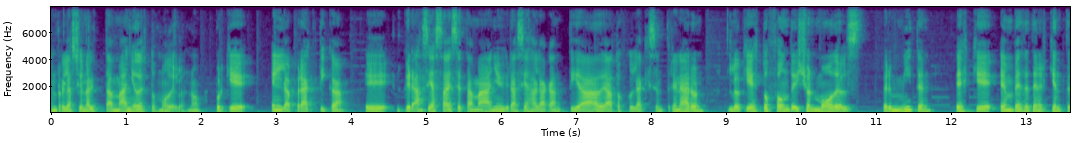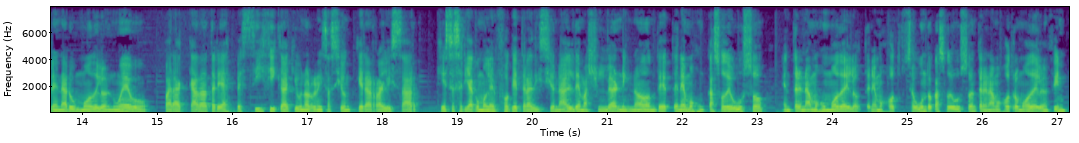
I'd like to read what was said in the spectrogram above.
en relación al tamaño de estos modelos, ¿no? Porque en la práctica eh, gracias a ese tamaño y gracias a la cantidad de datos con la que se entrenaron, lo que estos Foundation Models permiten es que en vez de tener que entrenar un modelo nuevo para cada tarea específica que una organización quiera realizar, que ese sería como el enfoque tradicional de Machine Learning, ¿no? Donde tenemos un caso de uso, entrenamos un modelo, tenemos otro segundo caso de uso, entrenamos otro modelo, en fin.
